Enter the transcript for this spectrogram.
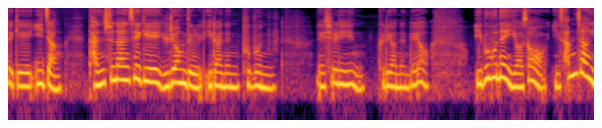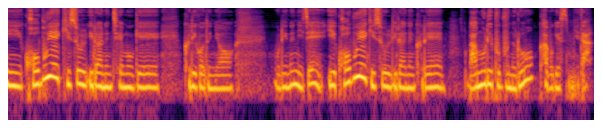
책의 2장, 단순한 세계의 유령들이라는 부분에 실린 글이었는데요. 이 부분에 이어서 이 3장이 거부의 기술이라는 제목의 글이거든요. 우리는 이제 이 거부의 기술이라는 글의 마무리 부분으로 가보겠습니다.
